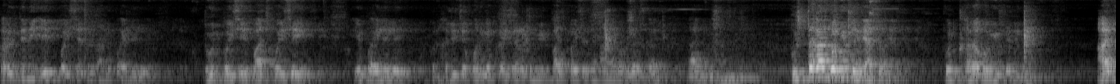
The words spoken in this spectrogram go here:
कारण त्यांनी एक पैशाचं नाणं पाहिलेलं आहे. दोन पैसे पाच पैसे हे पाहिलेले आहे. पण हल्लीच्या पोरग्यात काय करा तुम्ही पाच पैशाचं नाणं बघलाच काय? नाही म्हणून सांगतो पुस्तकात बघितलं नाही आता पण खरा बघितलं नाही. आज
